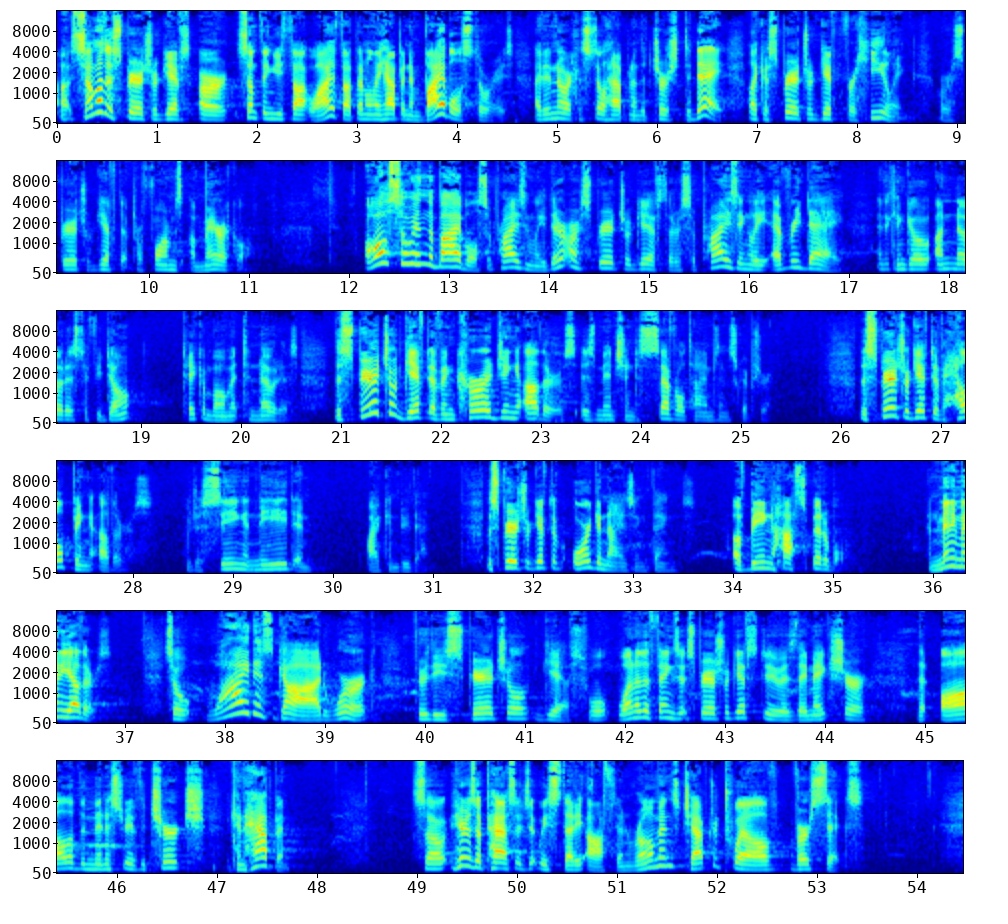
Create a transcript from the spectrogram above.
Uh, some of the spiritual gifts are something you thought, well, I thought that only happened in Bible stories. I didn't know it could still happen in the church today, like a spiritual gift for healing or a spiritual gift that performs a miracle. Also in the Bible, surprisingly, there are spiritual gifts that are surprisingly every day and it can go unnoticed if you don't take a moment to notice. The spiritual gift of encouraging others is mentioned several times in Scripture. The spiritual gift of helping others, of just seeing a need and I can do that. The spiritual gift of organizing things, of being hospitable, and many, many others. So, why does God work through these spiritual gifts? Well, one of the things that spiritual gifts do is they make sure that all of the ministry of the church can happen. So here's a passage that we study often Romans chapter 12, verse 6.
